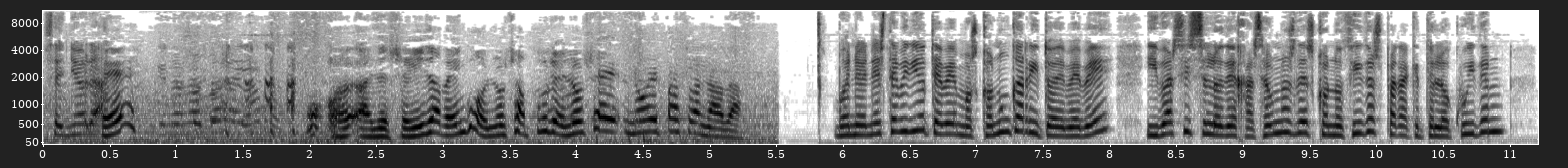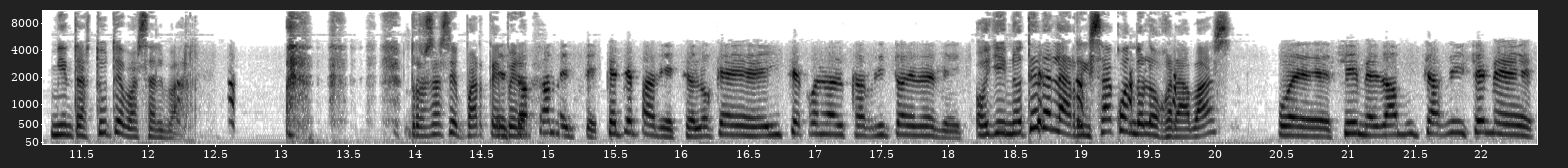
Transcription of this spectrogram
Señora. ¿Eh? Oh, oh, De seguida vengo, no se apure, no, se, no me pasa nada. Bueno, en este vídeo te vemos con un carrito de bebé y vas y se lo dejas a unos desconocidos para que te lo cuiden mientras tú te vas al bar. Rosa se parte, pero... Exactamente. ¿Qué te parece lo que hice con el carrito de bebé? Oye, ¿y no te da la risa cuando lo grabas? Pues sí, me da mucha risa y me,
